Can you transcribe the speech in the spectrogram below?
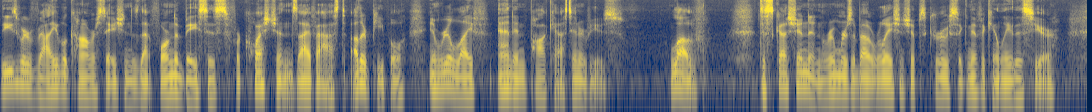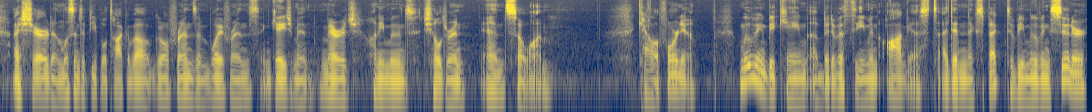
These were valuable conversations that form the basis for questions I've asked other people in real life and in podcast interviews. Love. Discussion and rumors about relationships grew significantly this year. I shared and listened to people talk about girlfriends and boyfriends, engagement, marriage, honeymoons, children, and so on. California. Moving became a bit of a theme in August. I didn't expect to be moving sooner,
